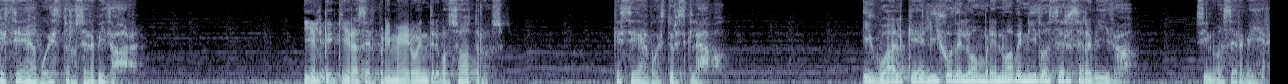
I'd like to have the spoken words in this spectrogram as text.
que sea vuestro servidor. Y el que quiera ser primero entre vosotros, que sea vuestro esclavo. Igual que el Hijo del Hombre no ha venido a ser servido, sino a servir,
